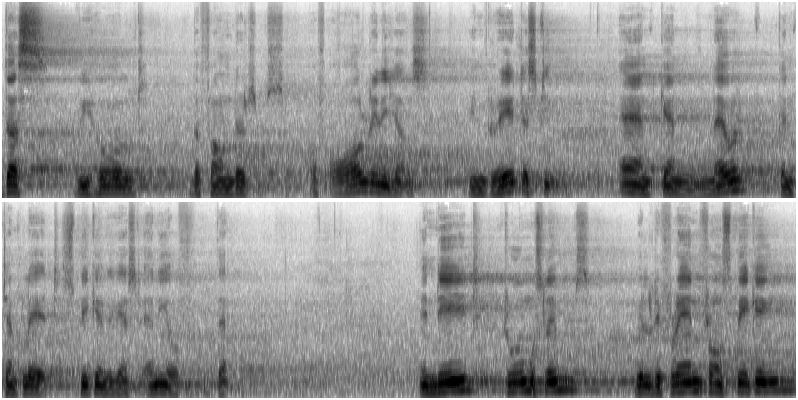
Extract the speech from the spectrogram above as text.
Thus, we hold the founders of all religions in great esteem and can never contemplate speaking against any of them. Indeed, true Muslims will refrain from speaking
